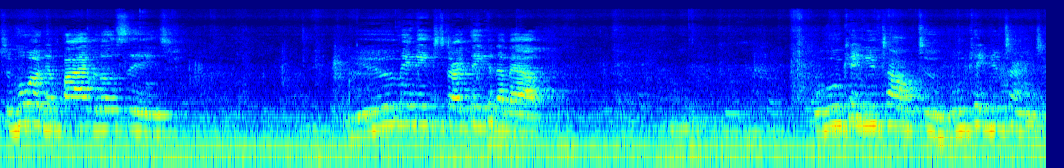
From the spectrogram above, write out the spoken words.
to more than five of those things, you may need to start thinking about who can you talk to? Who can you turn to?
